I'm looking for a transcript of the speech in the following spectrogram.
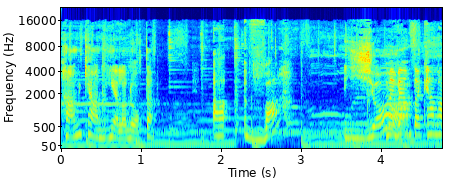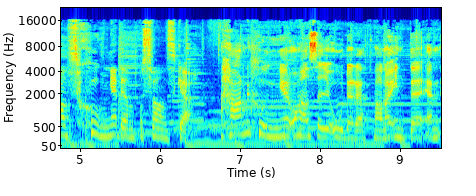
Han kan hela låten. Ah, va? Ja! Men vänta, kan han sjunga den på svenska? Han sjunger och han säger orden rätt men han har inte en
